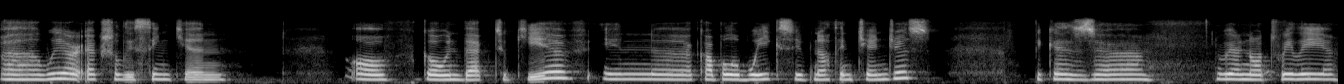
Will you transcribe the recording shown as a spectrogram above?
Uh, we are actually thinking of going back to Kiev in a couple of weeks if nothing changes because uh, we are not really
